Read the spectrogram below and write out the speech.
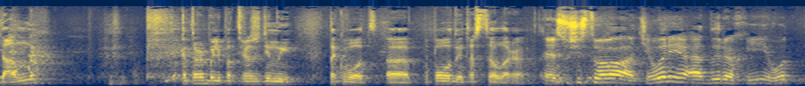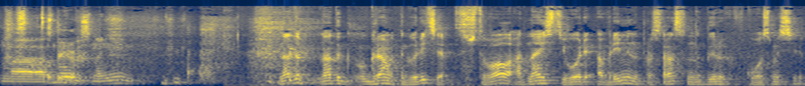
данных, которые были подтверждены. Так вот, э, по поводу Интерстеллара. Э, Существовала теория о дырах, и вот основываясь на ней Надо, надо грамотно говорить, существовала одна из теорий о временно-пространственных дырах в космосе,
